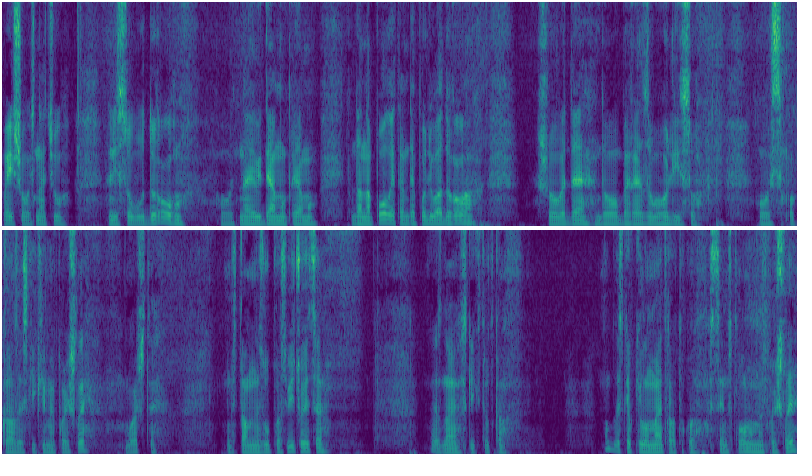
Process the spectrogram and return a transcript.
Вийшов ось на цю лісову дорогу. От нею йдемо прямо туди на поле, там де польова дорога, що веде до березового лісу. Ось показую, скільки ми пройшли. Бачите? Ось там внизу просвічується. Не знаю, скільки тут. Ну, близько кілометра тако, з цим склоном ми пройшли.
